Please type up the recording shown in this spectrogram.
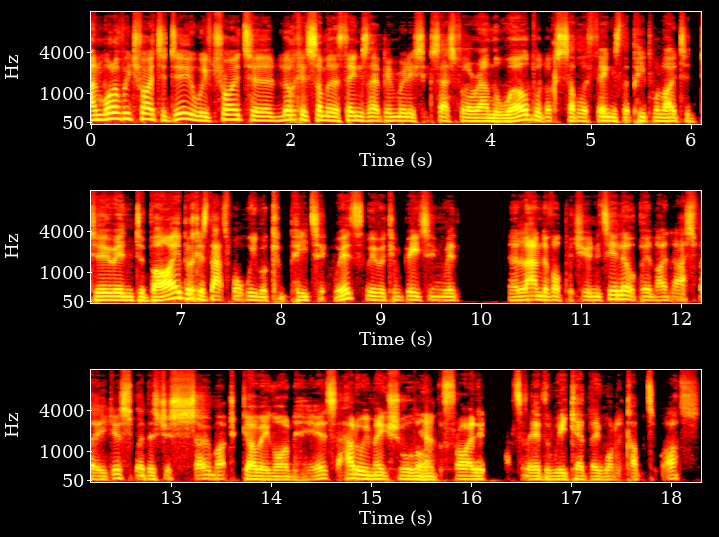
and what have we tried to do? We've tried to look at some of the things that have been really successful around the world, but look at some of the things that people like to do in Dubai because that's what we were competing with. We were competing with a land of opportunity, a little bit like Las Vegas, where there's just so much going on here. So how do we make sure that yeah. on the Friday, Saturday of the weekend they want to come to us?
